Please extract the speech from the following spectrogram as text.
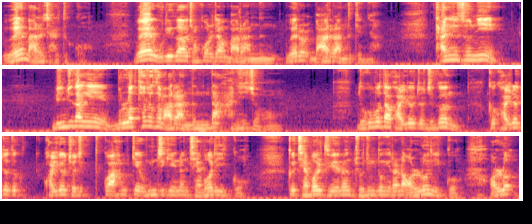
왜 말을 잘 듣고 왜 우리가 정권을 잡으면 말을 안 듣, 왜 말을 안 듣겠냐? 단순히 민주당이 물러 터져서 말을 안 듣는다 아니죠. 누구보다 관료 조직은 그 관료 조직 관료 조직과 함께 움직이는 재벌이 있고 그 재벌 뒤에는 조중동이라는 언론이 있고 언론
